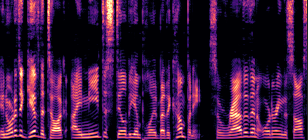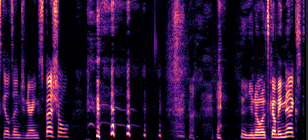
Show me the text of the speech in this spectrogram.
In order to give the talk, I need to still be employed by the company. So rather than ordering the soft skills engineering special, you know what's coming next,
